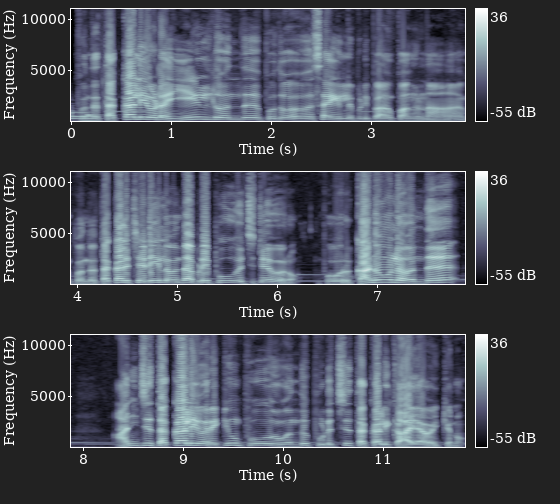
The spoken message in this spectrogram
இப்போ இந்த தக்காளியோட ஈல்டு வந்து பொதுவாக விவசாயிகள் எப்படி பார்ப்பாங்கன்னா இப்போ இந்த தக்காளி செடியில் வந்து அப்படியே பூ வச்சுட்டே வரும். இப்போ ஒரு கணுவில் வந்து அஞ்சு தக்காளி வரைக்கும் பூ வந்து பிடிச்சி தக்காளி காயாக வைக்கணும்.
